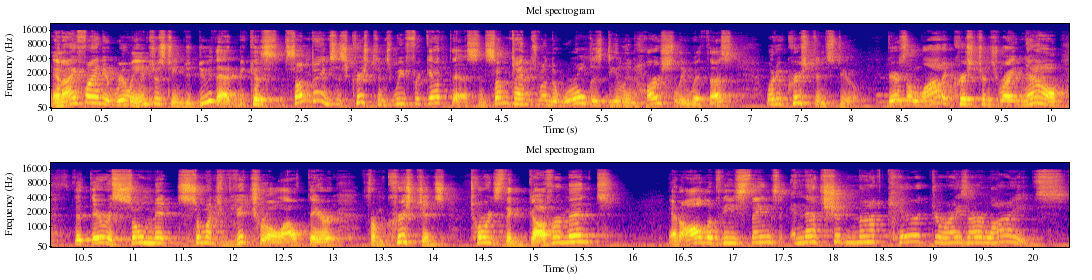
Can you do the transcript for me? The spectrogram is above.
And I find it really interesting to do that because sometimes as Christians we forget this. And sometimes when the world is dealing harshly with us, what do Christians do? There's a lot of Christians right now that there is so, mit, so much vitriol out there from Christians towards the government and all of these things, and that should not characterize our lives.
